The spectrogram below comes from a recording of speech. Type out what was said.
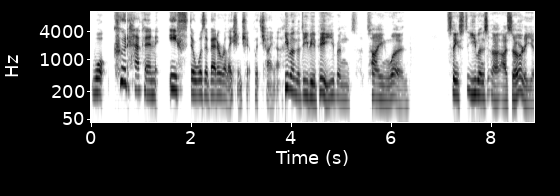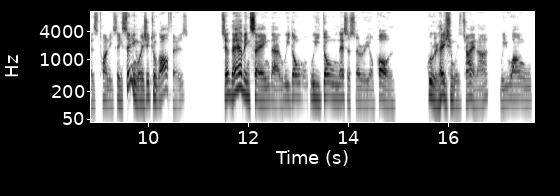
what could happen if there was a better relationship with China. Even the DPP, even Tsai Ing-wen, since even uh, as early as 2016 when she took office, so they have been saying that we don't we don't necessarily oppose good relation with China. We want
